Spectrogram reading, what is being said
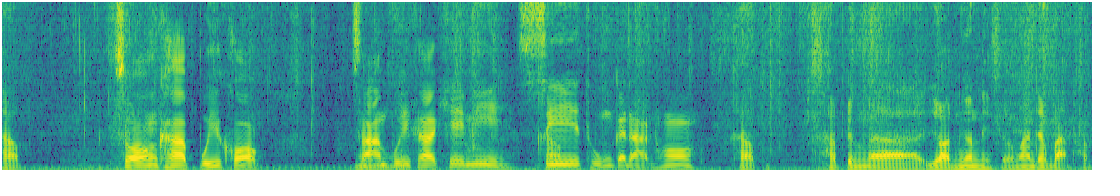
ครับำสองค่าปุ๋ยคอกสามอืมปุ๋ยค่าเคมีสี่ถุงกระดาษห่อครับ ถ้าเป็นเอ่อยอดเงินนี่ประมาณจักบาทครับ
